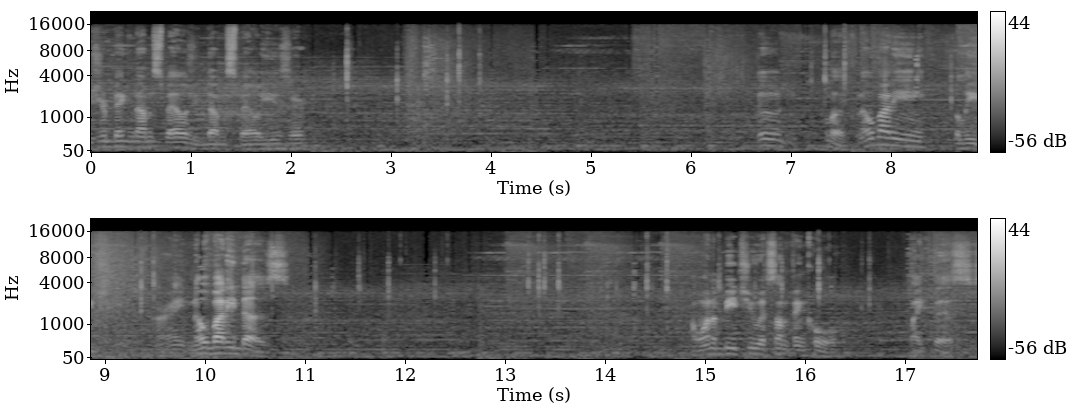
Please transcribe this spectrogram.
Use your big dumb spells, you dumb spell user. Dude, look, nobody believes you, alright? Nobody does. I want to beat you with something cool. Like this.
